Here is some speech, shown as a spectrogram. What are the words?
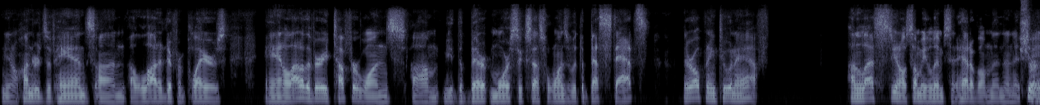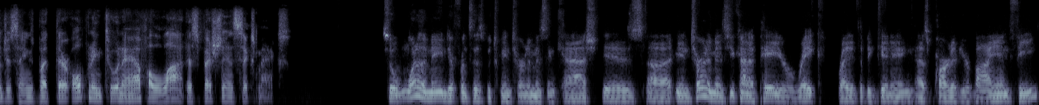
you know, hundreds of hands on a lot of different players. And a lot of the very tougher ones, um, the better, more successful ones with the best stats, they're opening two and a half. Unless, you know, somebody limps ahead of them and then it sure. changes things, but they're opening two and a half a lot, especially in six max. So one of the main differences between tournaments and cash is uh, in tournaments you kind of pay your rake right at the beginning as part of your buy-in fee,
